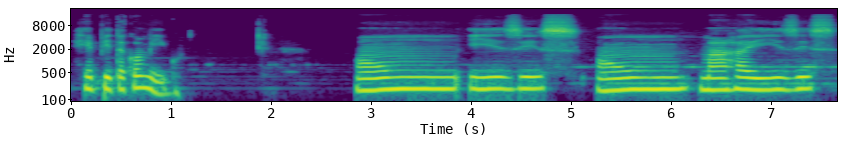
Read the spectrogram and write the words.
Repita comigo. Om Isis, Om Maha Isis.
